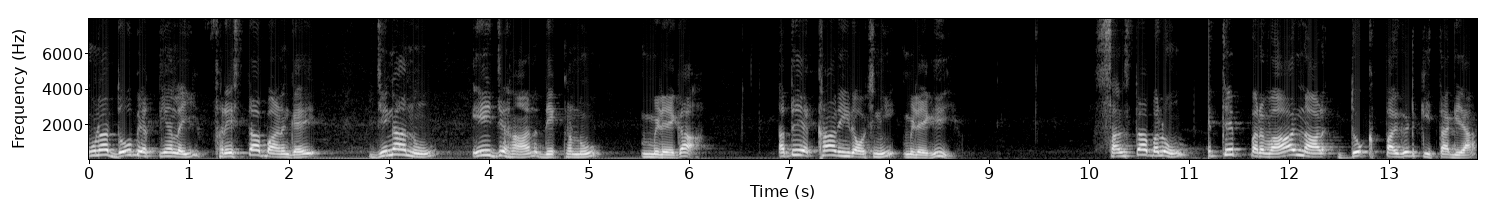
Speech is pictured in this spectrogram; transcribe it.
ਉਹਨਾਂ ਦੋ ਵਿਅਕਤੀਆਂ ਲਈ ਫਰਿਸ਼ਤਾ ਬਣ ਗਏ, ਜਿਨ੍ਹਾਂ ਨੂੰ ਇਹ ਜਹਾਨ ਦੇਖਣ ਨੂੰ ਮਿਲੇਗਾ। ਅਤੇ ਅੱਖਾਂ ਦੀ ਰੌਸ਼ਨੀ ਮਿਲੇਗੀ। ਸੰਸਥਾ ਵੱਲੋਂ ਜਿੱਥੇ ਪਰਿਵਾਰ ਨਾਲ ਦੁੱਖ ਪ੍ਰਗਟ ਕੀਤਾ ਗਿਆ,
